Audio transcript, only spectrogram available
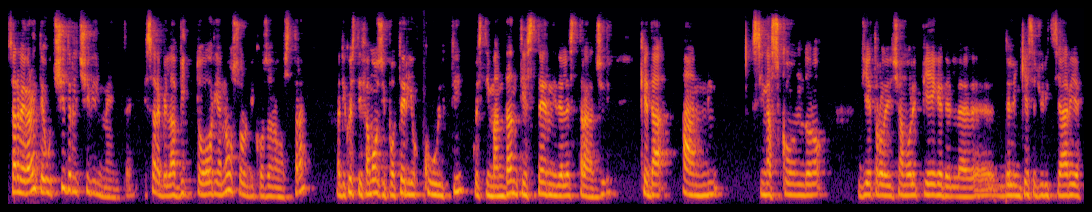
sarebbe veramente ucciderli civilmente e sarebbe la vittoria non solo di Cosa Nostra, ma di questi famosi poteri occulti, questi mandanti esterni delle stragi, che da anni si nascondono dietro le, diciamo, le pieghe del, delle inchieste giudiziarie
